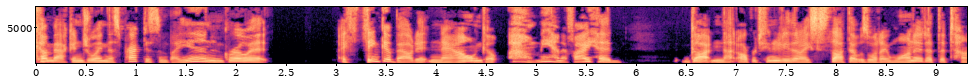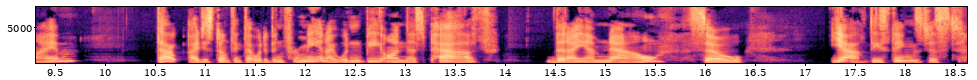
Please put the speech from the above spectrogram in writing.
come back and join this practice and buy in and grow it. I think about it now and go, oh man, if I had gotten that opportunity that I thought that was what I wanted at the time, that I just don't think that would have been for me and I wouldn't be on this path that I am now. So yeah, these things just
